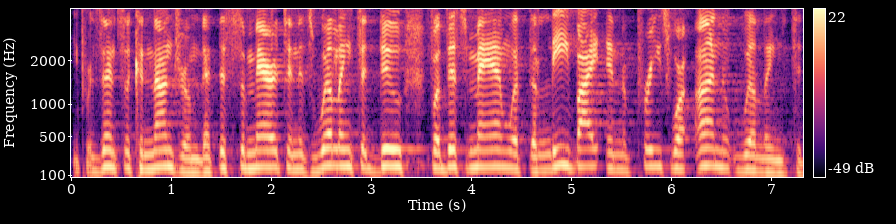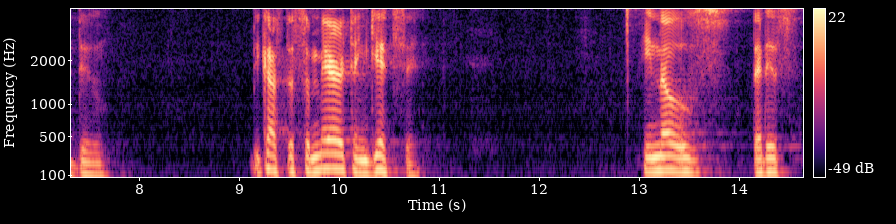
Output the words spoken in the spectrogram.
He presents a conundrum that this Samaritan is willing to do for this man what the Levite and the priest were unwilling to do because the Samaritan gets it. He knows that his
